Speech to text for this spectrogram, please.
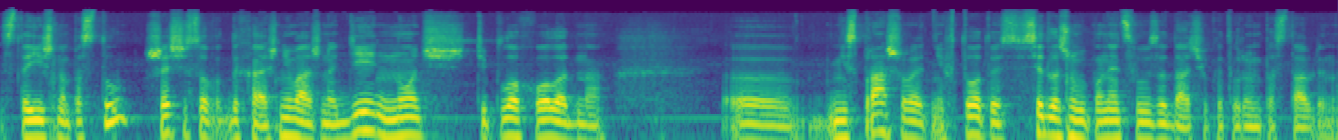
стоишь на посту, 6 часов отдыхаешь. Неважно, день, ночь, тепло, холодно. Э, Не спрашивает никто. То есть все должны выполнять свою задачу, которая им поставлена.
